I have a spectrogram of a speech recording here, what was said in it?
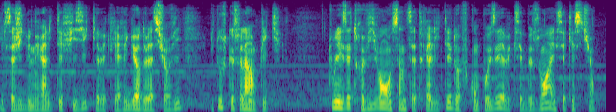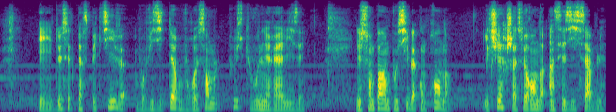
Il s'agit d'une réalité physique avec les rigueurs de la survie et tout ce que cela implique. Tous les êtres vivants au sein de cette réalité doivent composer avec ses besoins et ses questions. Et de cette perspective, vos visiteurs vous ressemblent plus que vous ne les réalisez. Ne sont pas impossibles à comprendre, ils cherchent à se rendre insaisissables,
